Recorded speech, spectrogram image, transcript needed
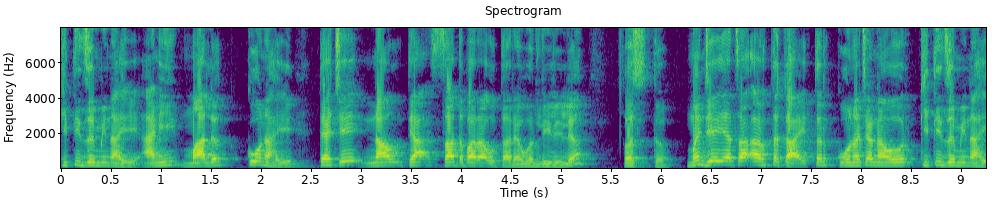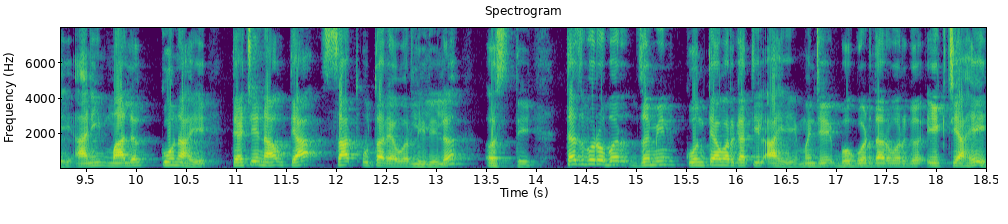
किती जमीन आहे आणि मालक कोण आहे त्याचे नाव त्या सातबारा उताऱ्यावर उतार्यावर लिहिलेलं असतं. म्हणजे याचा अर्थ काय? तर कोणाच्या नावावर किती जमीन आहे आणि मालक कोण आहे त्याचे नाव त्या सात उतार्यावर लिहिलेलं असते. त्याचबरोबर जमीन कोणत्या वर्गातील आहे? म्हणजे भोगवटदार वर्ग एकचे आहे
